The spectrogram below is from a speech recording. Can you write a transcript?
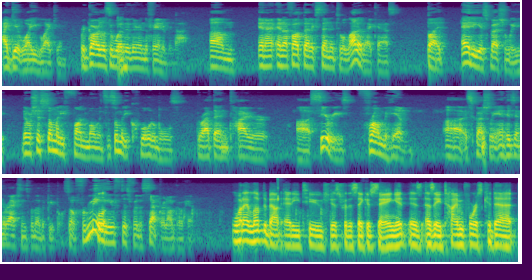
I get why you like him, regardless of whether they're in the fandom or not. Um, and I and I thought that extended to a lot of that cast, but Eddie especially. There was just so many fun moments and so many quotables throughout that entire uh, series from him, uh, especially and his interactions with other people. So for me, well, just for the separate, I'll go him. What I loved about Eddie too, just for the sake of saying it, is as a Time Force cadet,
